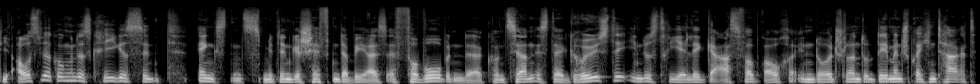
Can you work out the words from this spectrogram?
die Auswirkungen des Krieges sind engstens mit den Geschäften der BASF verwoben. Der Konzern ist der größte industrielle Gasverbraucher in Deutschland und dementsprechend hart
